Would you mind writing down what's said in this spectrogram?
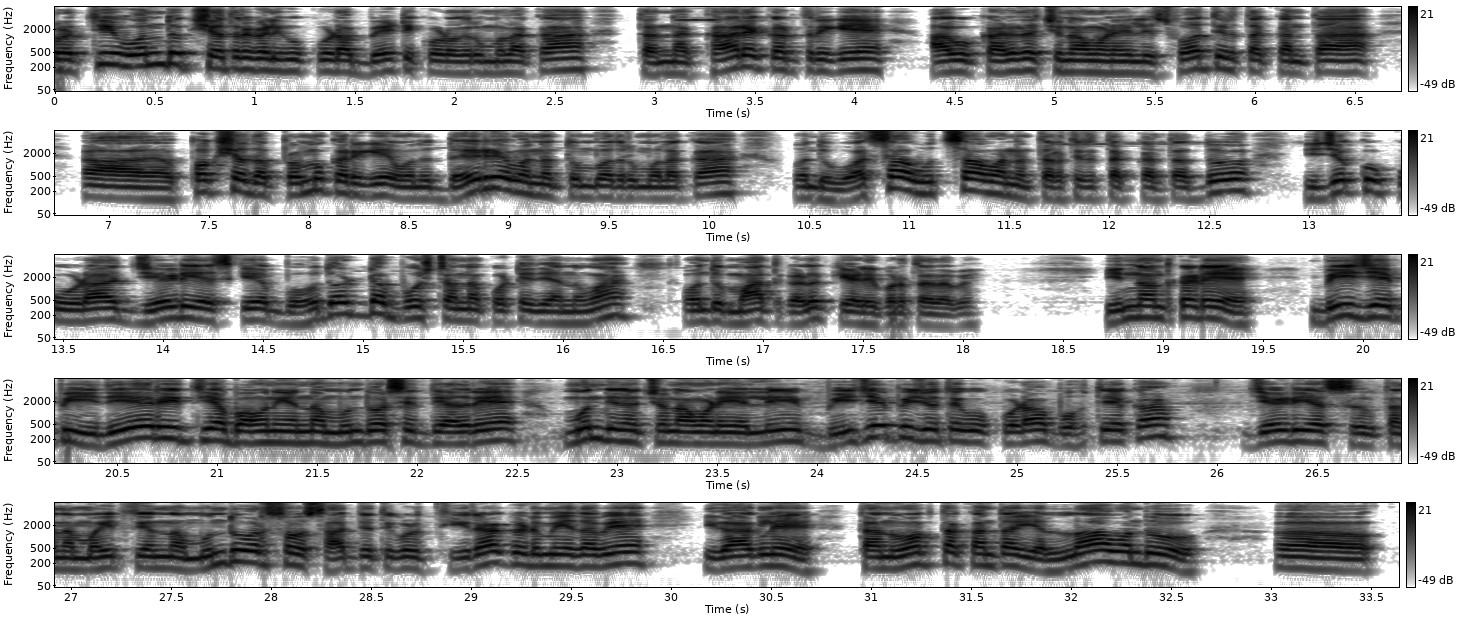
ಪ್ರತಿಯೊಂದು ಕ್ಷೇತ್ರಗಳಿಗೂ ಕೂಡ ಭೇಟಿ ಕೊಡೋದ್ರ ಮೂಲಕ ತನ್ನ ಕಾರ್ಯಕರ್ತರಿಗೆ ಹಾಗೂ ಕಳೆದ ಚುನಾವಣೆಯಲ್ಲಿ ಸೋತಿರ್ತಕ್ಕಂಥ ಪಕ್ಷದ ಪ್ರಮುಖರಿಗೆ ಒಂದು ಧೈರ್ಯವನ್ನು ತುಂಬೋದ್ರ ಮೂಲಕ ಒಂದು ಹೊಸ ಉತ್ಸಾಹವನ್ನು ತರ್ತಿರ್ತಕ್ಕಂಥದ್ದು ನಿಜಕ್ಕೂ ಕೂಡ ಜೆ ಡಿ ಎಸ್ಗೆ ಬಹುದೊಡ್ಡ ಬೂಸ್ಟನ್ನು ಕೊಟ್ಟಿದೆ ಅನ್ನುವ ಒಂದು ಮಾತುಗಳು ಕೇಳಿ ಬರ್ತದವೆ ಇನ್ನೊಂದು ಕಡೆ ಬಿ ಜೆ ಪಿ ಇದೇ ರೀತಿಯ ಭಾವನೆಯನ್ನು ಮುಂದುವರಿಸಿದ್ದೇ ಆದರೆ ಮುಂದಿನ ಚುನಾವಣೆಯಲ್ಲಿ ಬಿ ಜೆ ಪಿ ಜೊತೆಗೂ ಕೂಡ ಬಹುತೇಕ ಜೆ ಡಿ ಎಸ್ ತನ್ನ ಮೈತ್ರಿಯನ್ನು ಮುಂದುವರಿಸೋ ಸಾಧ್ಯತೆಗಳು ತೀರಾ ಕಡಿಮೆ ಇದ್ದಾವೆ ಈಗಾಗಲೇ ತಾನು ಹೋಗ್ತಕ್ಕಂಥ ಎಲ್ಲ ಒಂದು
